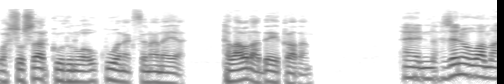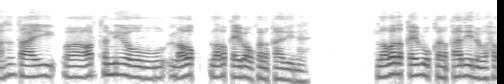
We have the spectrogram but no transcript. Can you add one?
Wax soo saarkooduna waa uu ku wanaagsanaanaya tallaabada haddii ay qaadaan xuseen waa mahadsan tahay. Horta ni laba laba qeyba u kala qaadayna. Labada qeyb u kala qaadayna waxa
